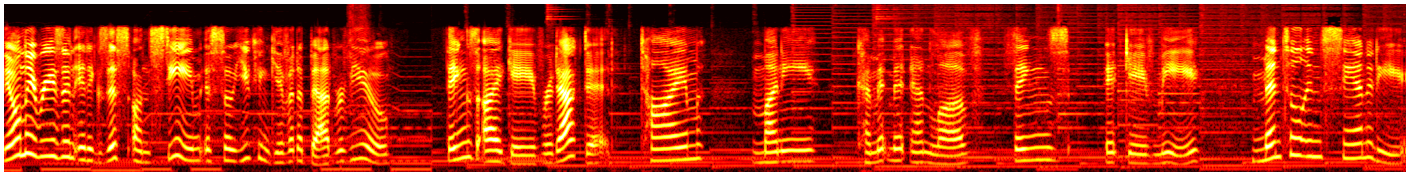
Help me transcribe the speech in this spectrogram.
The only reason it exists on Steam is so you can give it a bad review. Things I gave redacted time, money, commitment and love, things it gave me, mental insanity,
